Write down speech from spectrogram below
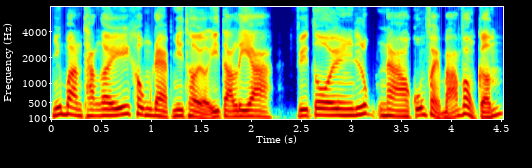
Những bàn thắng ấy không đẹp như thời ở Italia vì tôi lúc nào cũng phải bám vòng cấm.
